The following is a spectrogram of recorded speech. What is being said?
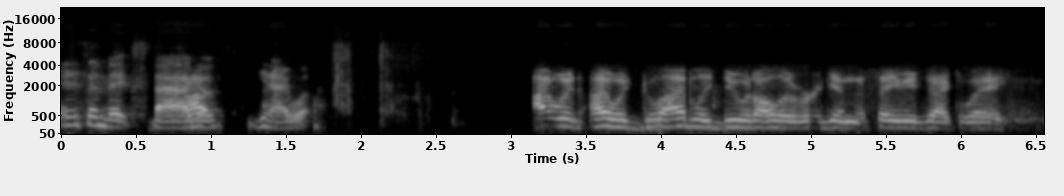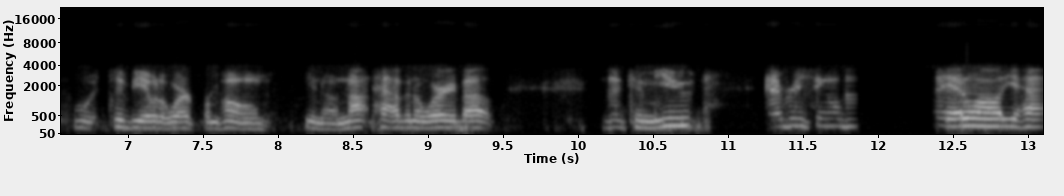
It's a mixed bag I- of, you know, I would I would gladly do it all over again the same exact way to be able to work from home. You know, not having to worry about the commute every single day. And while you have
